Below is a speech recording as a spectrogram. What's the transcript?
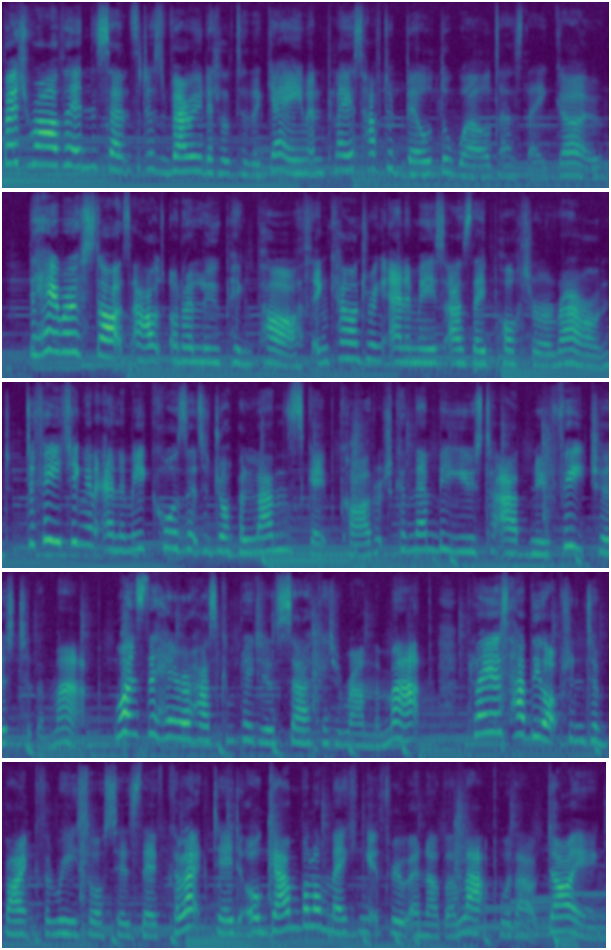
but rather in the sense that there's very little to the game and players have to build the world as they go. The hero starts out on a looping path, encountering enemies as they potter around. Defeating an enemy causes it to drop a landscape card, which can then be used to add new features to the map. Once the hero has completed a circuit around the map, players have the option to bank the resources they've collected or gamble on making it through another lap without dying.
